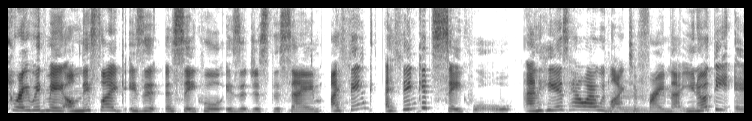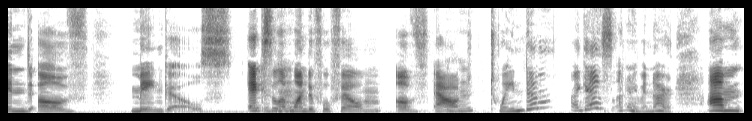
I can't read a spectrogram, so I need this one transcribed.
agree with me on this? Like, is it a sequel? Is it just the same? I think I think it's sequel, and here's how I would like to Mm. frame that. You know, at the end of Mean Girls, excellent, Mhm. wonderful film of our Mhm. tweendom. I guess I don't even know. Um,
